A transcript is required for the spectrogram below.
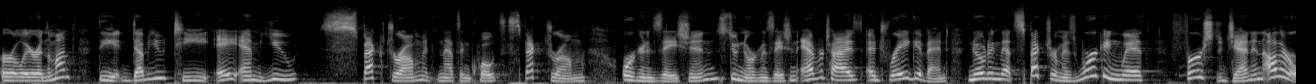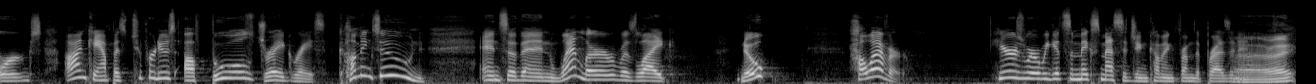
earlier in the month, the WTAMU Spectrum, and that's in quotes, Spectrum organization, student organization, advertised a drag event, noting that Spectrum is working with First Gen and other orgs on campus to produce a fool's drag race coming soon. And so then Wendler was like, nope. However, here's where we get some mixed messaging coming from the president. All right.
